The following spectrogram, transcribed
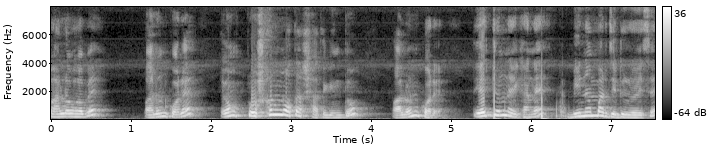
ভালোভাবে পালন করে এবং প্রসন্নতার সাথে কিন্তু পালন করে। এর জন্য এখানে বি নাম্বার যেটি রয়েছে,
